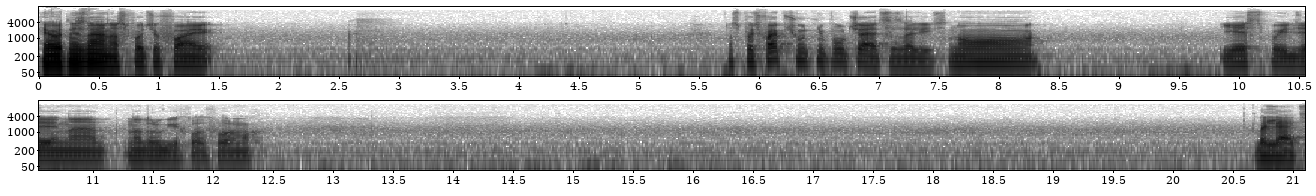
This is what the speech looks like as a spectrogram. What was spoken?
Я вот не знаю, на Spotify Spotify почему-то не получается залить, но есть, по идее, на, на других платформах. Блять.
